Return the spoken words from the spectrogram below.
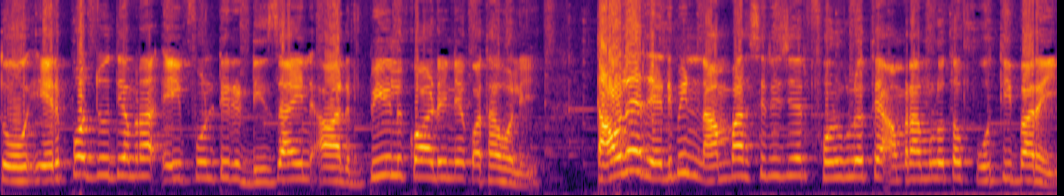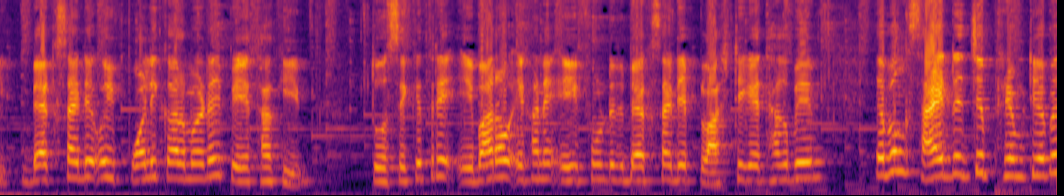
তো এরপর যদি আমরা এই ফোনটির ডিজাইন আর বিল কোয়ালিটি নিয়ে কথা বলি, তাহলে রেডমি নাম্বার সিরিজের ফোনগুলোতে আমরা মূলত প্রতিবারেই ব্যাক সাইডে ওই পলিকার্বনেটাই পেয়ে থাকি। তো সেক্ষেত্রে এবারও এখানে এই ফোনটির ব্যাক সাইডে প্লাস্টিকের থাকবে এবং সাইডের যে ফ্রেমটি হবে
